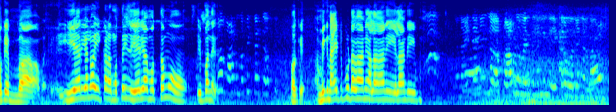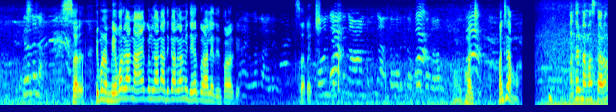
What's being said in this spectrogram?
ఓకే ఈ ఏరియాలో ఇక్కడ మొత్తం ఈ ఏరియా మొత్తము ఇబ్బంది. ఓకే మీకు నైట్ పూట కానీ అలా కానీ ఎలాంటి సరే. ఇప్పుడు ఎవరు కానీ నాయకులు కానీ అధికారులు కానీ మీ దగ్గరకు రాలేదు ఇంతవరకు సరే. రైట్ మంచి మంచిదమ్మా. అందరికి నమస్కారం.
